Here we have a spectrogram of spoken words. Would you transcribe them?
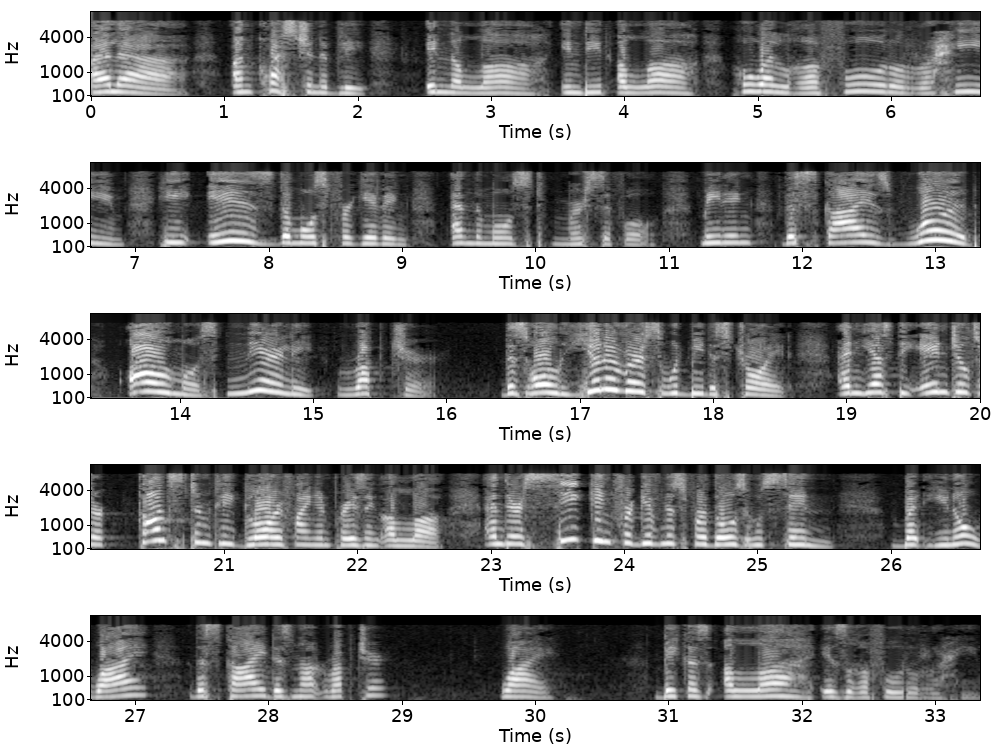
أَلَا Unquestionably, in Allah, indeed Allah, huwa al-ghafur rahim He is the most forgiving and the most merciful. Meaning the skies would almost nearly rupture. This whole universe would be destroyed. And yes, the angels are constantly glorifying and praising Allah. And they're seeking forgiveness for those who sin. But you know why the sky does not rupture? Why? Because Allah is Ghafurur Rahim.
